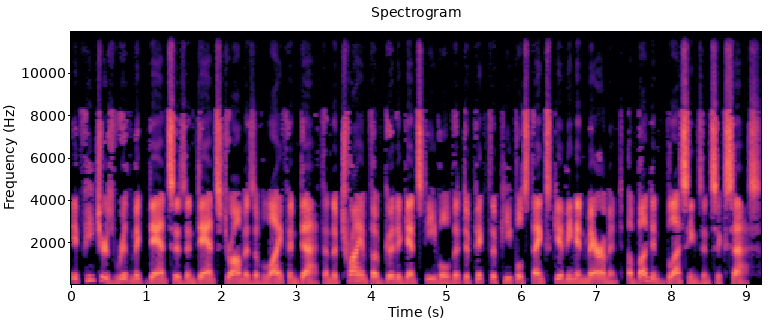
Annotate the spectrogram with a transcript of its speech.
It features rhythmic dances and dance dramas of life and death and the triumph of good against evil that depict the people's thanksgiving and merriment, abundant blessings and success.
